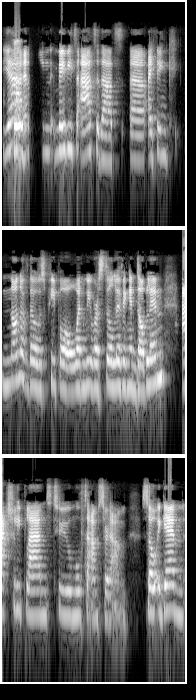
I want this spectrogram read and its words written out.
Yeah, So- and maybe to add to that, uh, I think none of those people, when we were still living in Dublin, actually planned to move to Amsterdam. So again,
